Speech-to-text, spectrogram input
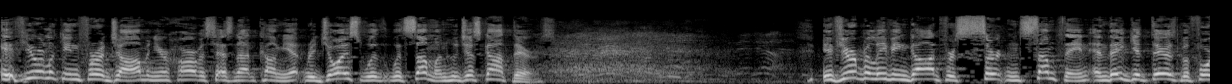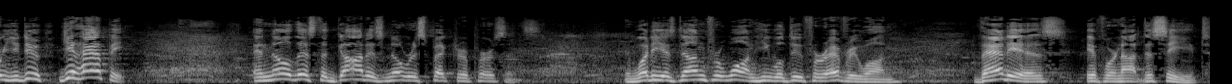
If you're looking for a job and your harvest has not come yet, rejoice with, with someone who just got theirs. If you're believing God for certain something and they get theirs before you do, get happy. And know this that God is no respecter of persons. And what He has done for one, He will do for everyone. That is, if we're not deceived.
